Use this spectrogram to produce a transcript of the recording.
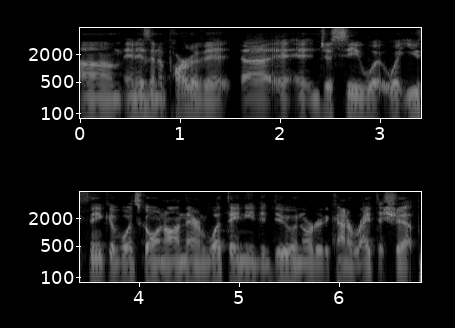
um, and isn't a part of it, uh, and, and, just see what what you think of what's going on there and what they need to do in order to kind of right the ship.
